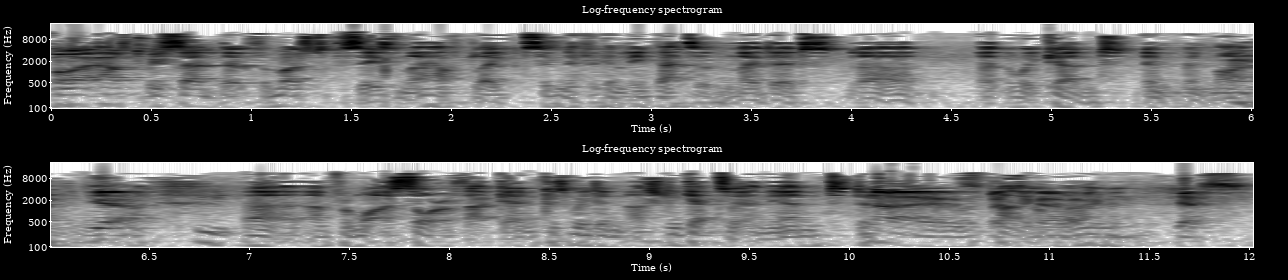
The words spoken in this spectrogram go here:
Well, it has to be said that for most of the season they have played significantly better than they did. Uh, at the weekend, in, in my opinion, Yeah. uh, and from what I saw of that game, because we didn't actually get to it in the end. did No, we? it We was were supposed to planning go on over going. even. Yes.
